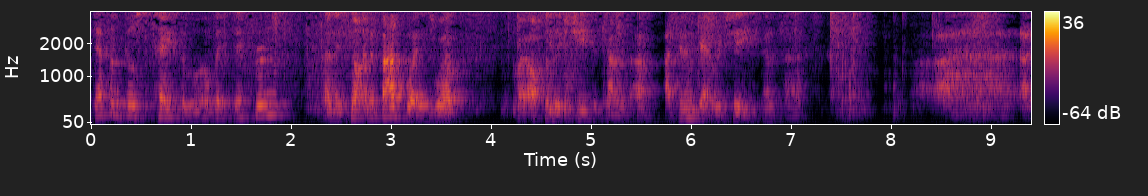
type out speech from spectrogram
definitely does taste a little bit different, and it's not in a bad way as well. Quite often these cheaper cans, I, I didn't get a receipt, and uh, I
